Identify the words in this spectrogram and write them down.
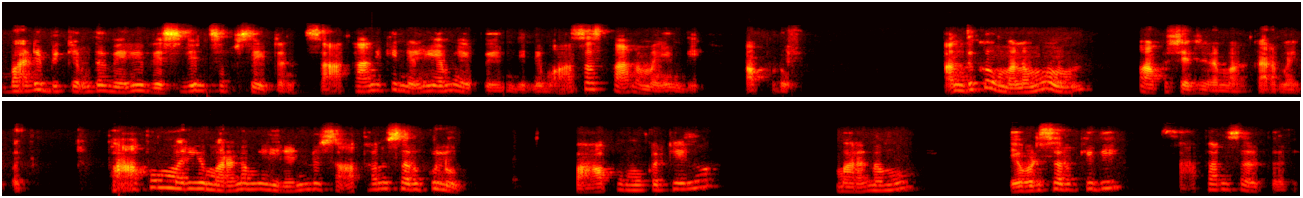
body became the very residence of Satan. సాతానికి నిలయం అయిపోయింది. నివాస స్థానం అయింది అప్పుడు. అందుకు మనము పాప శరీరం ఆకారం అయిపోతుంది పాపం మరియు మరణం ఈ రెండు సాతాను సరుకులు. పాపం ఒకటేను మరణము. ఎవడి సరుకు ఇది? సాతాను సరుకు అది.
